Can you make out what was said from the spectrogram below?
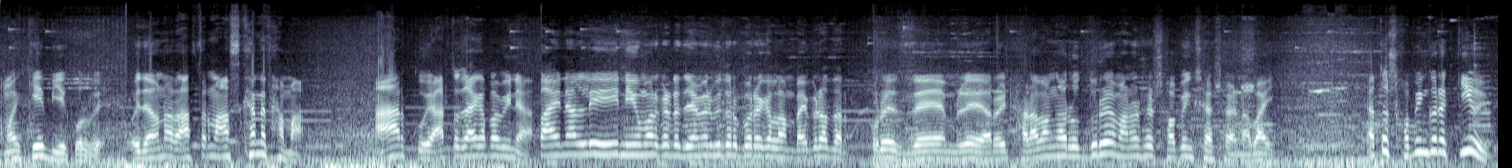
আমাকে কে বিয়ে করবে? ওই দেখো না, রাস্তার মাঝখানে থামা। আর কই, আর তো জায়গা পাবি না। ফাইনালি নিউ মার্কেটে জ্যামের ভিতরে পড়ে গেলাম, ভাই ব্রাদার ওরে জ্যাম রে, আর ওই ঠাড়া ভাঙা রোদ্দুরে মানুষের শপিং শেষ হয় না, ভাই। এত শপিং করে কি হইবে?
